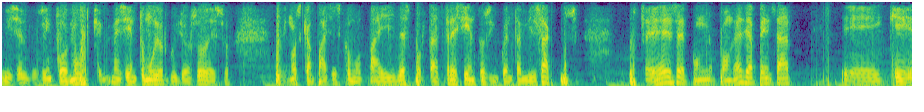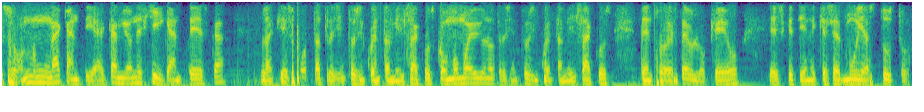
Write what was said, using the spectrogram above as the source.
y se los informo porque me siento muy orgulloso de eso, fuimos capaces como país de exportar 350 mil sacos. Ustedes pónganse a pensar eh, que son una cantidad de camiones gigantesca la que exporta 350 mil sacos. ¿Cómo mueve uno 350 mil sacos dentro de este bloqueo? Es que tiene que ser muy astuto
